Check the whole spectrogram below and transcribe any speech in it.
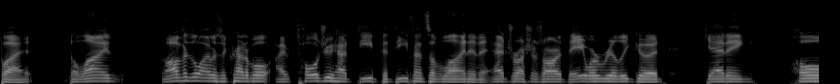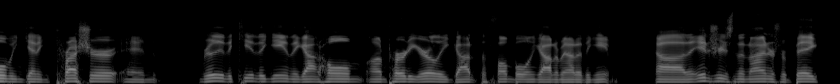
But the line, the offensive line was incredible. I've told you how deep the defensive line and the edge rushers are. They were really good getting home and getting pressure. And really, the key to the game, they got home on Purdy early, got the fumble, and got him out of the game. Uh, the injuries to the Niners were big.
